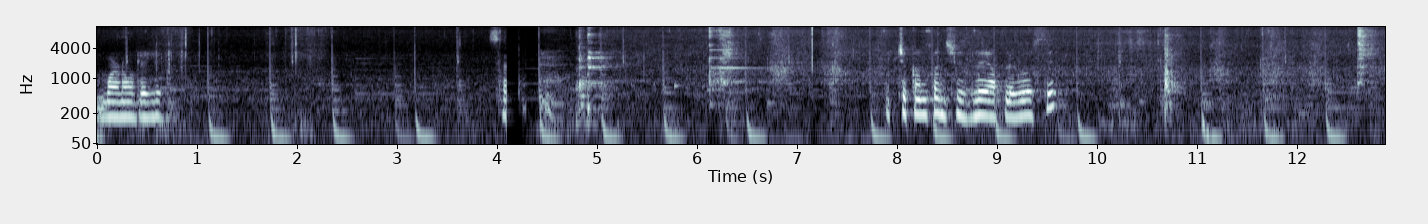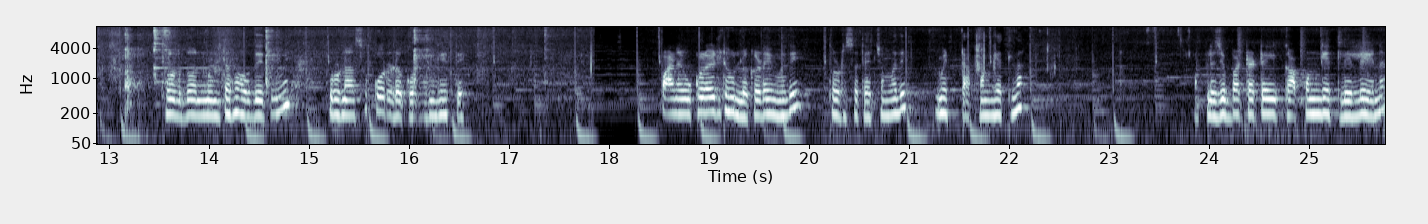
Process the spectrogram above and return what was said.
बनवलेले. चिकन पण शिजलं आहे आपलं व्यवस्थित. थोडं दोन मिनटं राहू देते मी. पूर्ण असं कोरडं करून घेते. पाणी उकळायला ठेवलं कढईमध्ये. थोडंसं त्याच्यामध्ये मीठ टाकून घेतलं. आपले जे बटाटे कापून घेतलेले आहे ना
